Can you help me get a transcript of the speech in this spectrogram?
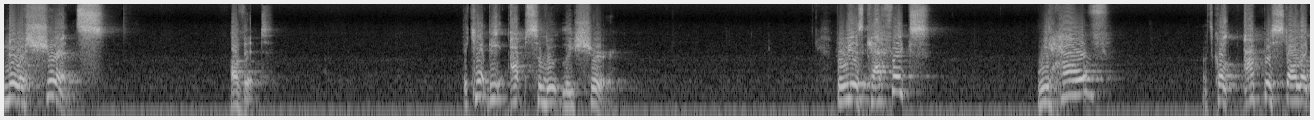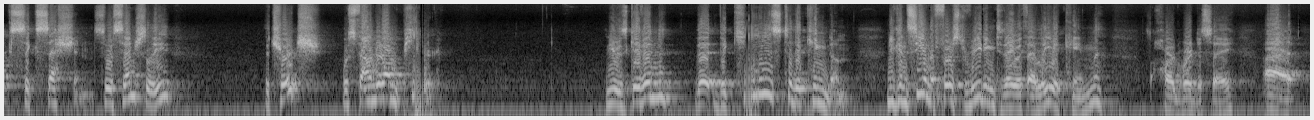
no assurance of it. They can't be absolutely sure. But we as Catholics, we have what's called apostolic succession. So essentially, the church was founded on Peter. And he was given the, the keys to the kingdom. You can see in the first reading today with Eliakim, it's a hard word to say, uh,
